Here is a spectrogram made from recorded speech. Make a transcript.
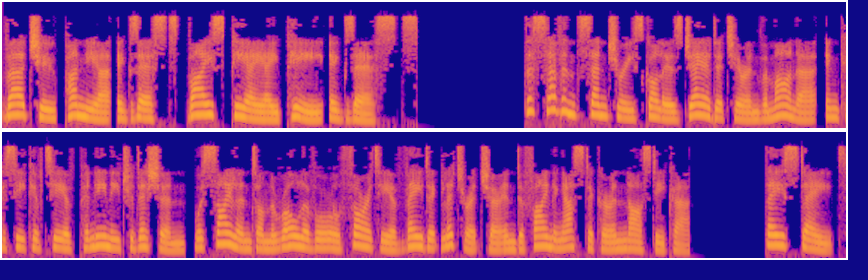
virtue punya exists, vice exists. The 7th-century scholars Jayaditya and Vamana, in Kasikavrtti of Panini tradition, were silent on the role of or authority of Vedic literature in defining Astika and Nastika. They state,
